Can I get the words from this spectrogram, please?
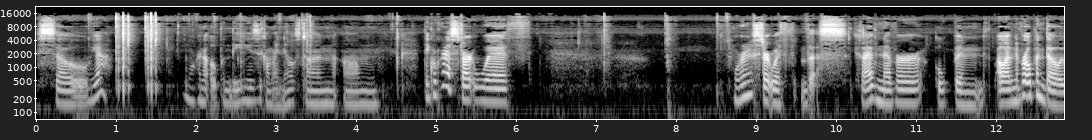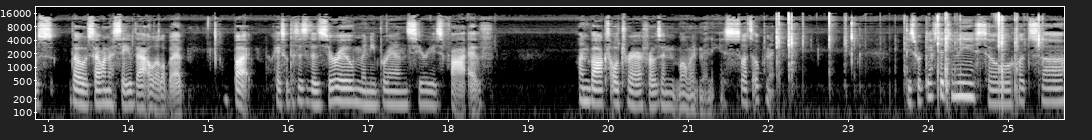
So, yeah. We're going to open these. I got my nails done. Um, I think we're going to start with... We're going to start with this. Because I've never opened... Oh, I've never opened those. Those. So I want to save that a little bit. But Okay, so this is the Zuru Mini Brand Series 5. Unbox Ultra Rare Frozen Moment Minis. So let's open it. These were gifted to me, so let's uh,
